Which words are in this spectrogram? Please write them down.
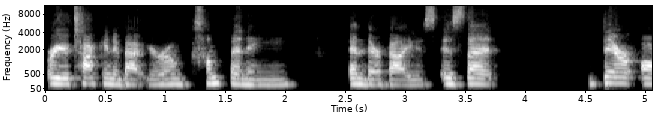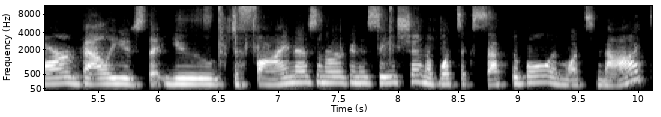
or you're talking about your own company and their values, is that there are values that you define as an organization of what's acceptable and what's not.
